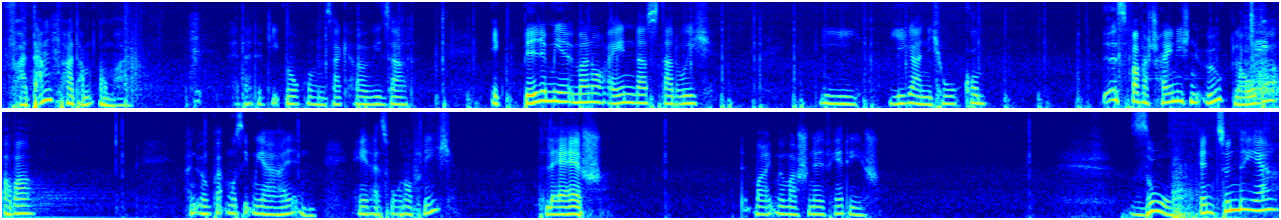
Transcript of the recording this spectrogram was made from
Verdammt, verdammt nochmal. Er hatte die noch um den Sack, aber wie gesagt, ich bilde mir immer noch ein, dass dadurch die Jäger nicht hochkommen. Es war wahrscheinlich ein Irrglaube, aber an irgendwas muss ich mir erhalten. Hey, da ist auch noch Fleisch. Flash. Das mache ich mir mal schnell fertig. So, entzünde er.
